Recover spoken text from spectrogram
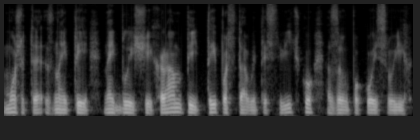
можете знайти найближчий храм, піти, поставити свічку за упокой своїх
